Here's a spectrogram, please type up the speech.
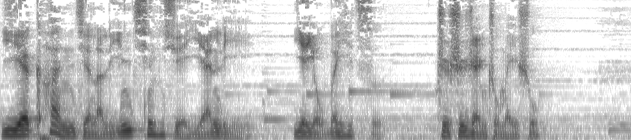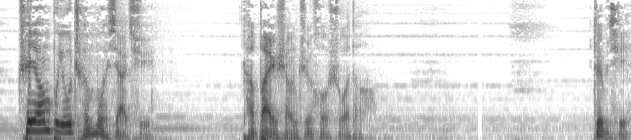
也看见了林清雪眼里也有微词，只是忍住没说。陈阳不由沉默下去，他半晌之后说道：“对不起，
